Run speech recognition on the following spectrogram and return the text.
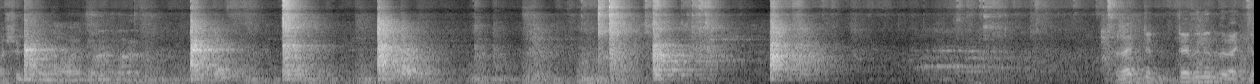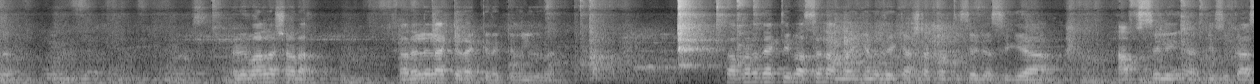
অসুবিধা না হয়। লাইটটা টেবিলের উপরে রেখে। দাও এটা মাল্লা সারা। সারালে লাইটটা রাখতে রাখতে টেবিলের উপরে। আপনারা দেখতেই পাচ্ছেন, আমরা এখানে যে কাজটা করতেছি, এটা হচ্ছে গিয়া হাফ সিলিং আর কিছু কাজ।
